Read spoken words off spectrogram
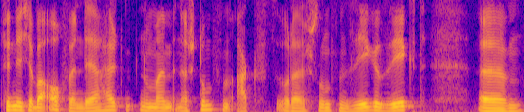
Finde ich aber auch, wenn der halt nur mal mit einer stumpfen Axt oder stumpfen Säge sägt, ähm,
